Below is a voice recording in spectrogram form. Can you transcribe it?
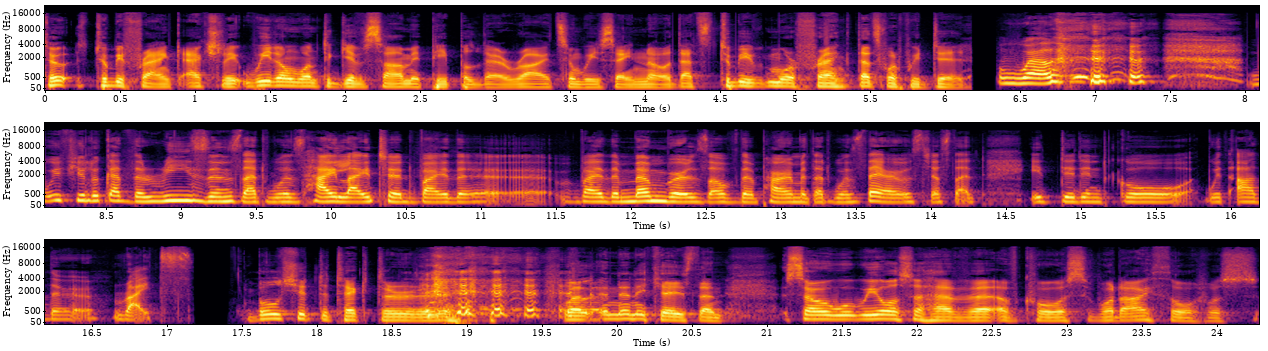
To, to be frank, actually, we don't want to give Sami people their rights and we say no. That's to be more frank, that's what we did. Well, if you look at the reasons that was highlighted by the by the members of the parliament that was there, it was just that it didn't go with other rights. Bullshit detector. well, in any case, then. So we also have, uh, of course, what I thought was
